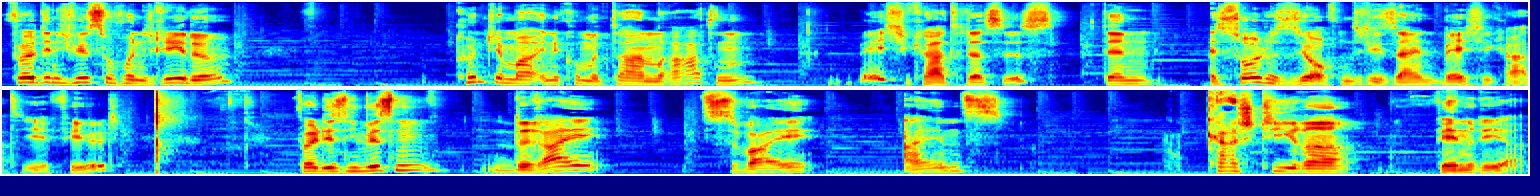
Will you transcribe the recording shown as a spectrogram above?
Für alle, die nicht wissen, wovon ich rede, könnt ihr mal in den Kommentaren raten, welche Karte das ist. Denn es sollte sehr offensichtlich sein, welche Karte hier fehlt. Für alle, die es nicht wissen, 3, 2, 1, Kashtira Fenrir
